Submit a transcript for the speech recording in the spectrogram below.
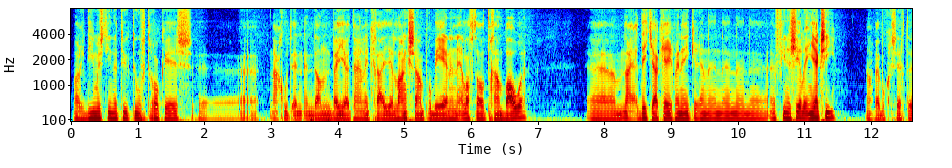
Mark Diemers, die natuurlijk toen vertrokken is. Eh, nou goed, en, en dan ben je uiteindelijk ga je langzaam proberen een elftal te gaan bouwen. Ehm, nou ja, dit jaar kregen we in één keer een, een, een, een, een financiële injectie. Nou, we hebben ook gezegd, eh,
